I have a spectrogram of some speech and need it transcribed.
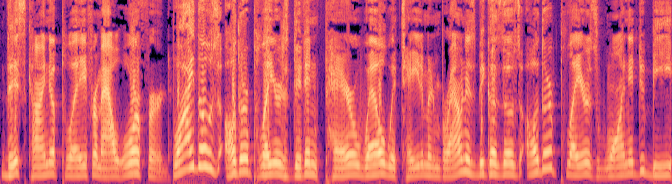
this kind of play from Al Horford. Why those other players didn't pair well with Tatum and Brown is because those other players wanted to be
